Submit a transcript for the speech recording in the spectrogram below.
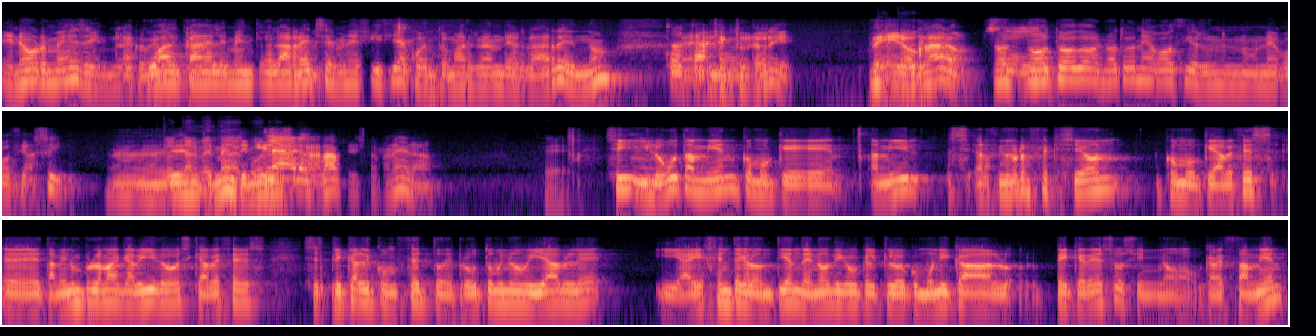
enormes en la cual cada elemento de la red se beneficia cuanto más grande es la red, ¿no? Totalmente. efecto de red. Pero claro, no, todo, no todo negocio es un, negocio así, eh, evidentemente, ni es escalable de esta manera. Sí, y luego también como que a mí, haciendo reflexión, como que a veces eh, también un problema que ha habido es que a veces se explica el concepto de producto mínimo viable y hay gente que lo entiende, no digo que el que lo comunica peque de eso, sino que a veces también,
